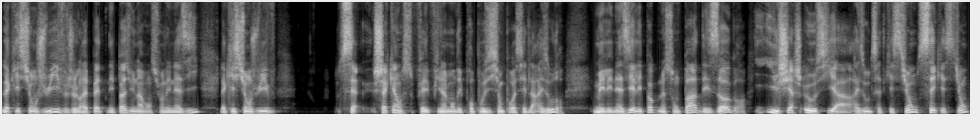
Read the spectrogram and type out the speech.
La question juive, je le répète, n'est pas une invention des nazis. La question juive chacun fait finalement des propositions pour essayer de la résoudre, mais les nazis à l'époque ne sont pas des ogres. Ils cherchent eux aussi à résoudre cette question, ces questions,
